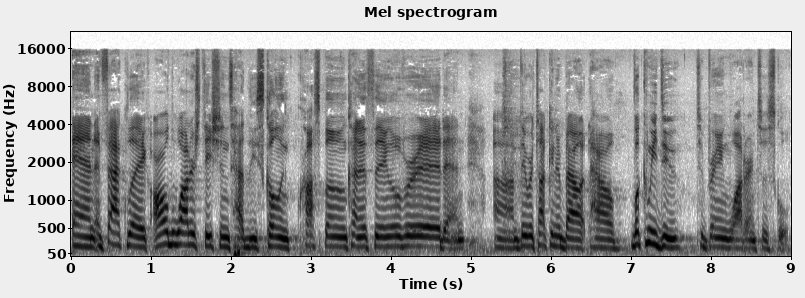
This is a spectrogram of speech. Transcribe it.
And in fact, like all the water stations had these skull and crossbone kind of thing over it, and um, they were talking about how what can we do to bring water into the school.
